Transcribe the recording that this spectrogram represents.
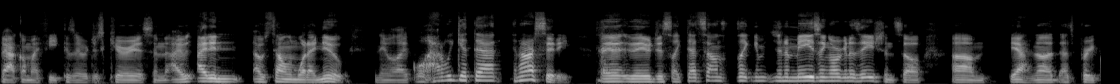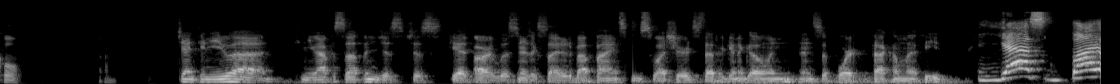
back on my feet because they were just curious, and I I didn't I was telling what I knew, and they were like, "Well, how do we get that in our city?" They, they were just like, that sounds like an amazing organization. So, um, yeah, no, that's pretty cool. Jen, can you uh can you wrap us up and just just get our listeners excited about buying some sweatshirts that are gonna go and, and support back on my feet? Yes, buy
